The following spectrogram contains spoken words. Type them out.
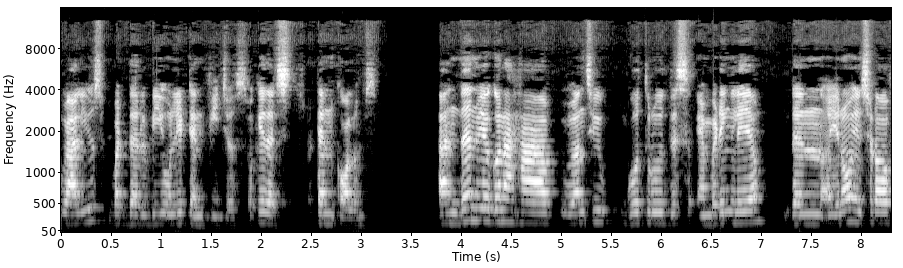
values but there will be only 10 features okay? That's 10 columns. And then we are going to have once you go through this embedding layer then you know instead of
